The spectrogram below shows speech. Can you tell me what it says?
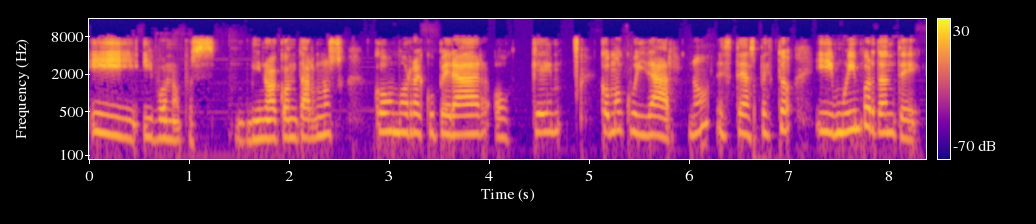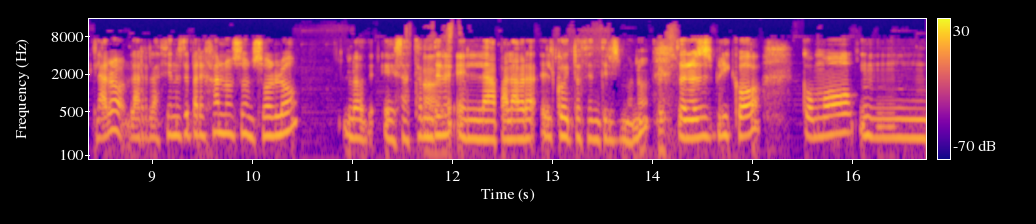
y, y, bueno, pues vino a contarnos cómo recuperar o qué, cómo cuidar ¿no? este aspecto. Y muy importante, claro, las relaciones de pareja no son solo lo de- exactamente Ah, en la palabra el coitocentrismo, ¿no? Es- Entonces nos explicó cómo mm,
